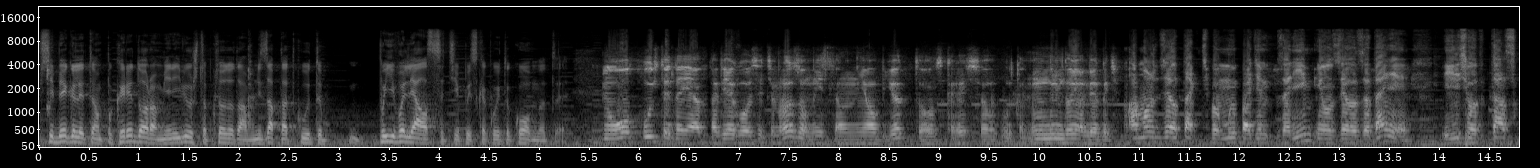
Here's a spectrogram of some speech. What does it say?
все бегали там по коридорам, я не видел, чтобы кто-то там внезапно откуда-то появлялся, типа, из какой-то комнаты. Ну, пусть тогда я побегаю с этим розовым, если он меня убьет, то, скорее всего, будет он. Ну, мы будем вдвоем бегать. А может сделать так, типа мы пойдем за ним, и он сделает задание, и если вот таск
